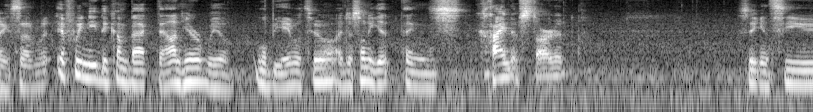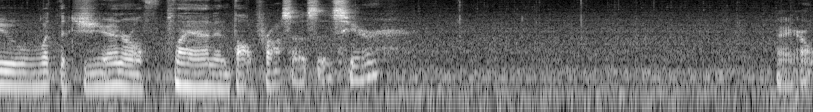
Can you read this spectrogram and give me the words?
like I said, if we need to come back down here, we'll, we'll be able to. I just want to get things kind of started so you can see what the general plan and thought process is here. There you go.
